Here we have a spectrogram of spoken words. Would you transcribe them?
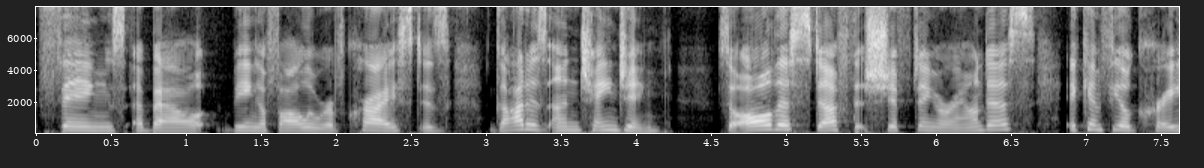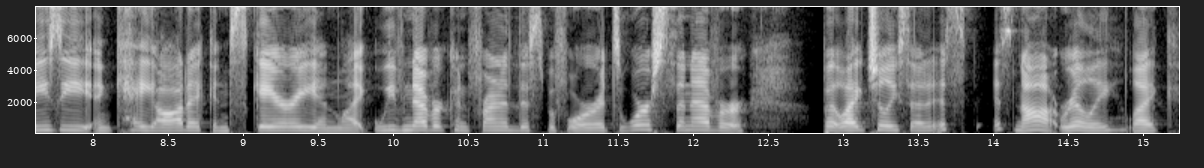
things about being a follower of Christ is God is unchanging. So all this stuff that's shifting around us, it can feel crazy and chaotic and scary and like we've never confronted this before. It's worse than ever. But like Chili said, it's it's not really. Like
